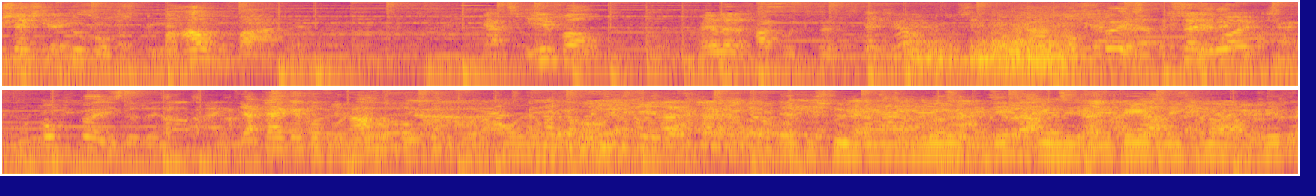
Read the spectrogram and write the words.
succes in de toekomst. Behoud die vaart. Ja, het is in ieder geval heel erg hartelijk Copy-paste. Ontzettend mooi. Copy-paste. Ja, kijk even of je naam erop staat. Heb je sturen naar een mail en die reageren en denk je van nou laten we zitten.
